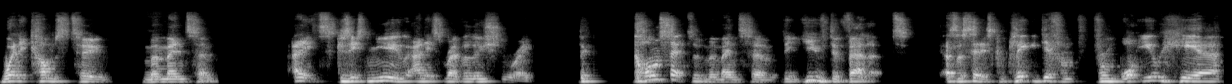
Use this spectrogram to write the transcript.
when it comes to momentum, and it's because it's new and it's revolutionary. The concept of momentum that you've developed, as I said, is completely different from what you hear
